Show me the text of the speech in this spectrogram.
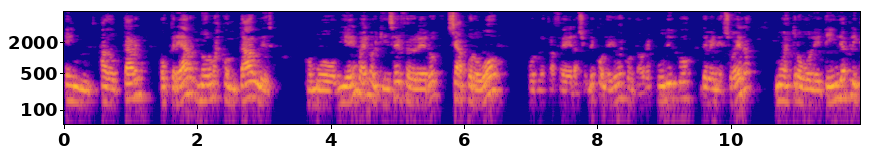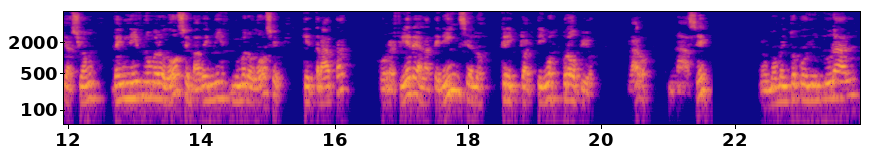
en adoptar o crear normas contables, como bien, bueno, el 15 de febrero se aprobó por nuestra Federación de Colegios de Contadores Públicos de Venezuela nuestro boletín de aplicación BENIF número 12, va BENIF número 12, que trata o refiere a la tenencia de los criptoactivos propios. Claro, nace en un momento coyuntural,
